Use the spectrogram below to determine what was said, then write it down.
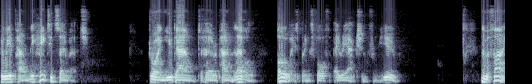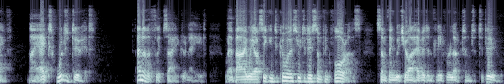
who we apparently hated so much. Drawing you down to her apparent level always brings forth a reaction from you. Number five, my ex would do it. Another flip side grenade whereby we are seeking to coerce you to do something for us, something which you are evidently reluctant to do.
